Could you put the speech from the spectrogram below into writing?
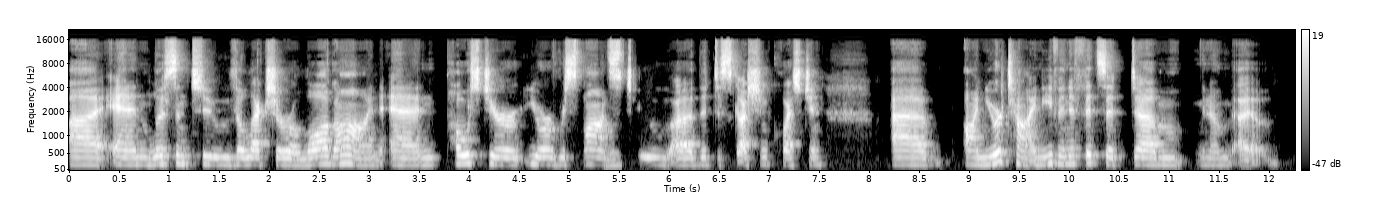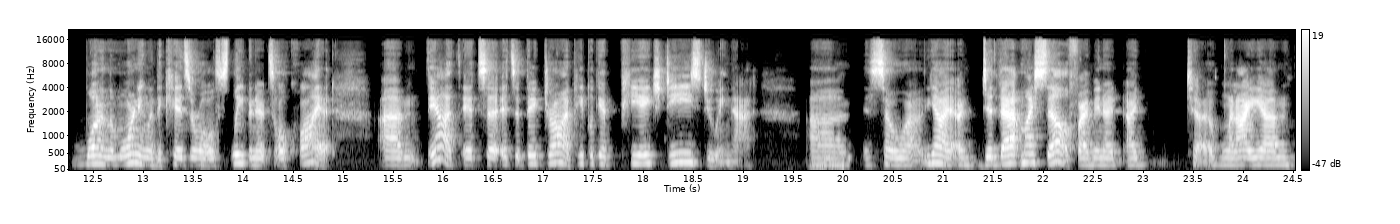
uh, and listen to the lecture, or log on and post your your response mm-hmm. to uh, the discussion question uh, on your time, even if it's at um, you know uh, one in the morning when the kids are all asleep and it's all quiet. Um, yeah, it's a it's a big draw. People get PhDs doing that. Uh, so uh, yeah, I, I, did that myself. I mean, I, I t- when I um,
